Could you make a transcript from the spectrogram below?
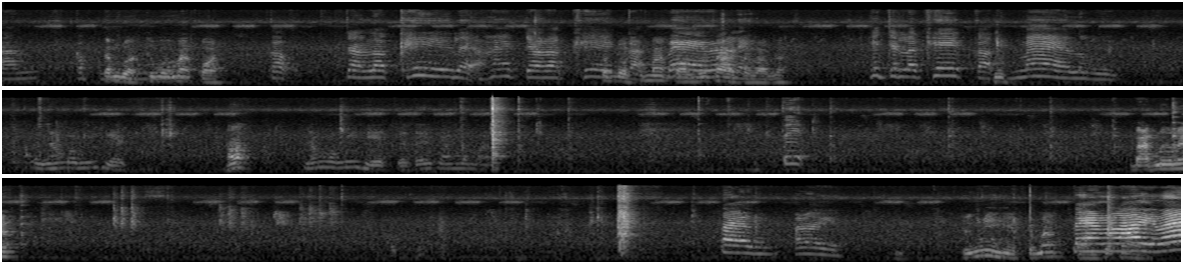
นั้น กับตำรวจทุกคนมากก่อน กับจระเข้แหละ ให้จระเข้ตำรวจกัทุดกมากแม่ก่อนก็ทราบตนั่นลแหอละดนะให้จระเข้กัดแม่เลยยังบ่มีเหตุฮะยังบ่มีเหตุจะได้ยังบ่มาติดบาดมือไหม แปลงอะไร ถึงมีเหตุจะมาแปลก่อนงสุดอะไรท้ายแม่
